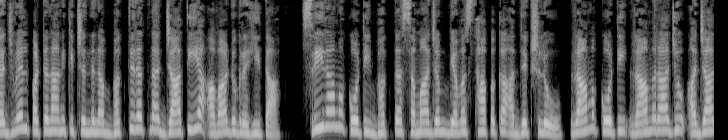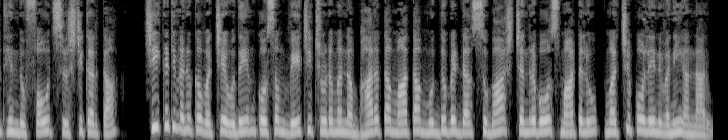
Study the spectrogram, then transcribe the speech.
గజ్వేల్ పట్టణానికి చెందిన భక్తిరత్న జాతీయ అవార్డు గ్రహీత శ్రీరామకోటి భక్త సమాజం వ్యవస్థాపక అధ్యక్షులు రామకోటి రామరాజు అజాద్ హిందూ ఫౌజ్ సృష్టికర్త చీకటి వెనుక వచ్చే ఉదయం కోసం వేచి చూడమన్న భారత మాత ముద్దుబిడ్డ సుభాష్ చంద్రబోస్ మాటలు మర్చిపోలేనివని అన్నారు.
